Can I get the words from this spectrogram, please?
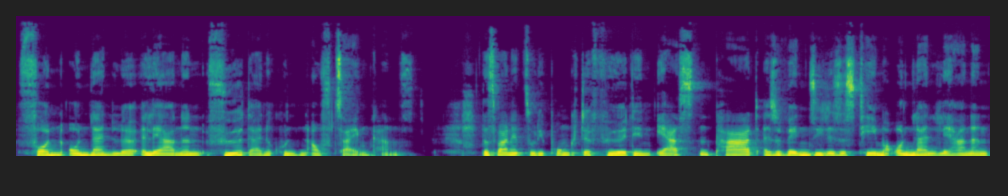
von Online-Lernen für deine Kunden aufzeigen kannst. Das waren jetzt so die Punkte für den ersten Part, also wenn Sie dieses Thema Online-Lernen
